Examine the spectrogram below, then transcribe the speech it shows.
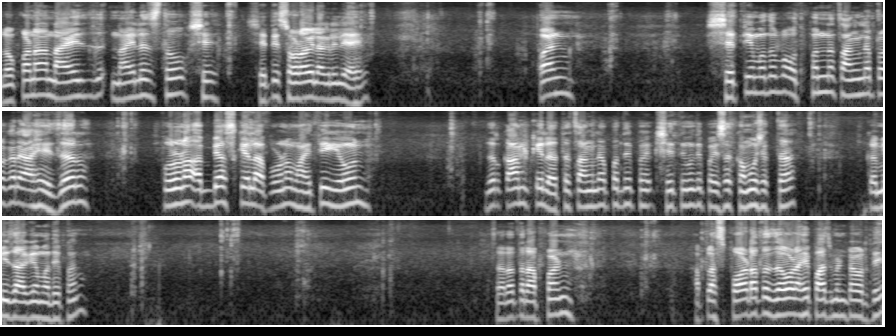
लोकांना नाईज नाईलच तो शे शेती सोडावी लागलेली आहे. पण शेतीमधून पण उत्पन्न चांगल्या प्रकारे आहे. जर पूर्ण अभ्यास केला पूर्ण माहिती घेऊन जर काम केलं तर चांगल्या पद्धती प शेतीमध्ये पैसा कमवू शकता. कमी जागेमध्ये पण. चला तर आपण आपला स्पॉट आता जवळ आहे पाच मिनटावरती.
